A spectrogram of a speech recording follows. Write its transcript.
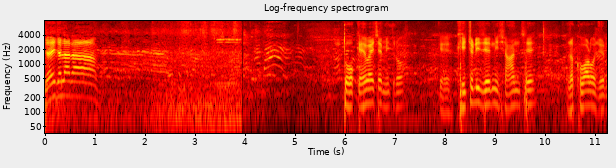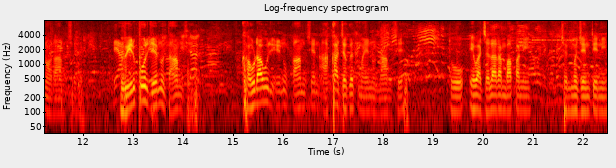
જય જલારામ! તો કહેવાય છે મિત્રો કે ખીચડી જેની શાન છે, રખવાળો જેનો રામ છે. વીરપુર જેનું ધામ છે. ખવડાવવું જ એનું કામ છે ને આખા જગતમાં એનું નામ છે. તો એવા જલારામ બાપાની જન્મ જયંતિની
